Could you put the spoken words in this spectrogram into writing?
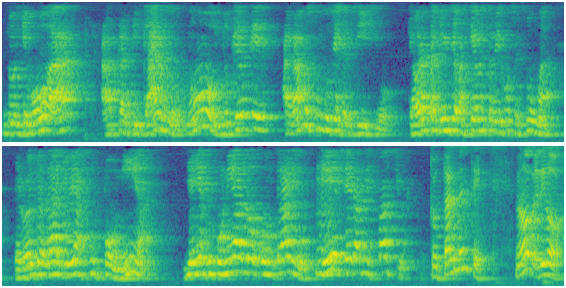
nos llevó a, a platicarlo. No, yo quiero que hagamos juntos ejercicio. Que ahora también Sebastián, nuestro hijo, se suma. Pero es verdad, yo ya suponía. Y ella suponía lo contrario, que ese era mi espacio. Totalmente. No, digo,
